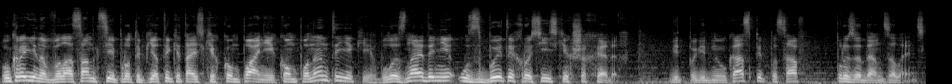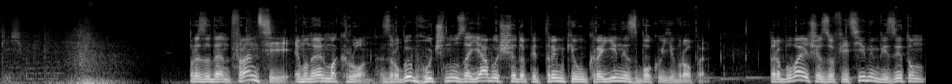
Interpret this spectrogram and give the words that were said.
Україна ввела санкції проти п'яти китайських компаній, компоненти яких були знайдені у збитих російських шахедах. Відповідний указ підписав президент Зеленський. Президент Франції Еммануель Макрон зробив гучну заяву щодо підтримки України з боку Європи. Перебуваючи з офіційним візитом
